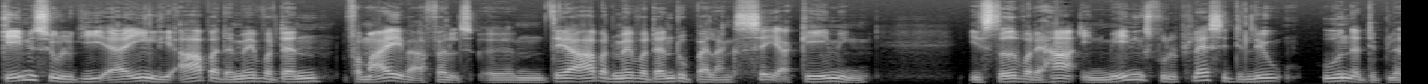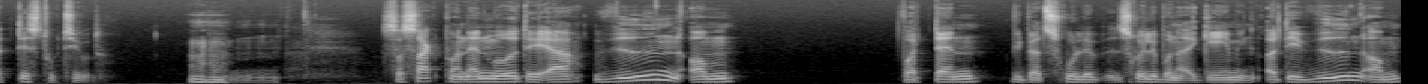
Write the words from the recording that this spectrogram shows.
gamingpsykologi er egentlig arbejde med, hvordan, for mig i hvert fald, øh, det er at arbejde med, hvordan du balancerer gaming et sted, hvor det har en meningsfuld plads i dit liv, uden at det bliver destruktivt. Mm-hmm. Så sagt på en anden måde, det er viden om, hvordan vi bliver trylle, tryllebundet af gaming, og det er viden om,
